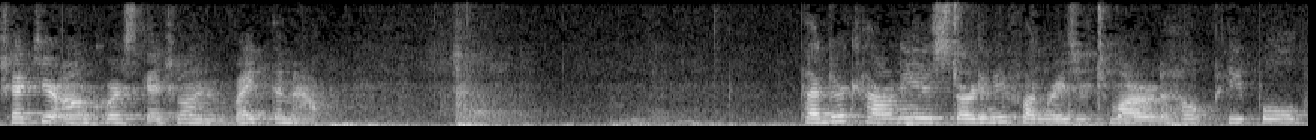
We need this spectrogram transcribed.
Check your Encore schedule and invite them out. Pender County is starting a fundraiser tomorrow to help people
